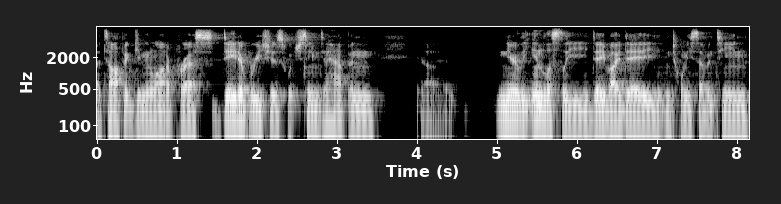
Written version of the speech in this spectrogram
a topic getting a lot of press. Data breaches, which seem to happen uh, nearly endlessly day by day in 2017.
